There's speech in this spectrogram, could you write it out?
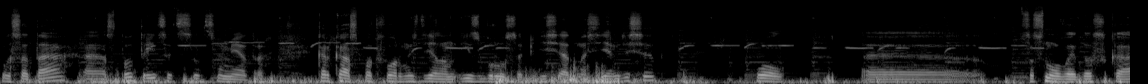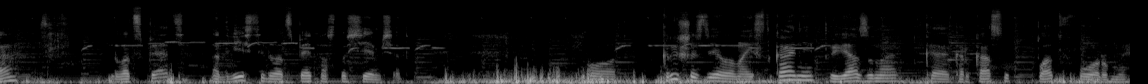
высота 130 э, сантиметров. Каркас платформы сделан из бруса 50 на 70, пол э, сосновая доска 25 на 200, 25 на 170. Крыша сделана из ткани, привязана к каркасу платформы.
